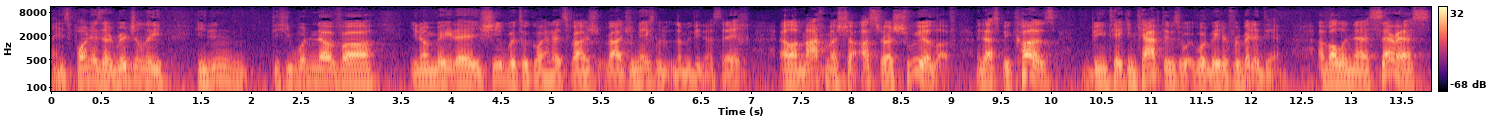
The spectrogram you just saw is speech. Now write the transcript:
and his point is that originally he didn't, he wouldn't have, uh, you know, made a shiba to kohenes vajunes lemedina seich ela machma sha'asra shvuya love, and that's because being taken captive is what, made her forbidden to him. Avalina seres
